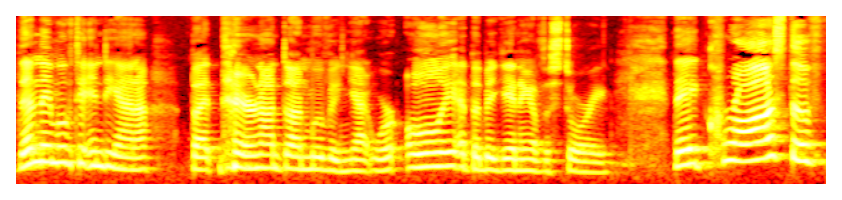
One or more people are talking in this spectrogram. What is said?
then they moved to Indiana, but they're not done moving yet. We're only at the beginning of the story. They crossed the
